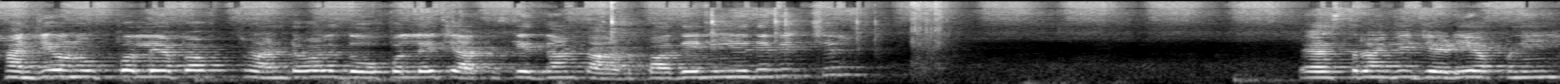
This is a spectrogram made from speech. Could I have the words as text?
ਹਾਂਜੀ, ਹੁਣ ਉੱਪਰਲੇ ਆਪਾਂ ਫਰੰਟ ਵਾਲੇ ਦੋ ਪੱਲੇ ਚੱਕ ਕੇ ਇਦਾਂ ਕਾਟ ਪਾ ਦੇਣੀ ਇਹਦੇ ਵਿੱਚ। ਇਸ ਤਰ੍ਹਾਂ ਜੀ ਜਿਹੜੀ ਆਪਣੀ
